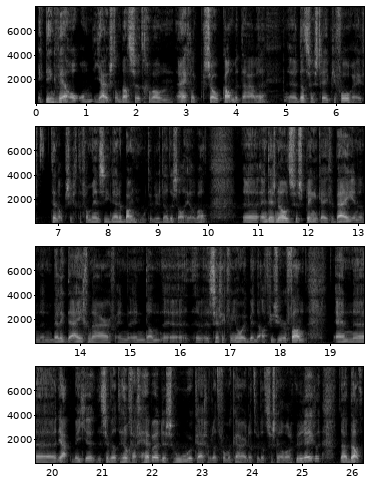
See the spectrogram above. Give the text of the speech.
ik denk wel, om, juist omdat ze het gewoon eigenlijk zo kan betalen, uh, dat ze een streepje voor heeft ten opzichte van mensen die naar de bank moeten. Dus dat is al heel wat. Uh, en desnoods spring ik even bij en dan, bel ik de eigenaar en, en dan uh, zeg ik van joh, ik ben de adviseur van. En uh, ja, weet je, ze wil het heel graag hebben. Dus hoe krijgen we dat voor elkaar dat we dat zo snel mogelijk kunnen regelen? Nou, dat.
